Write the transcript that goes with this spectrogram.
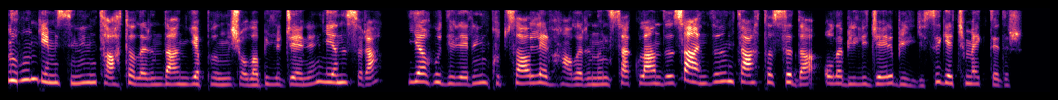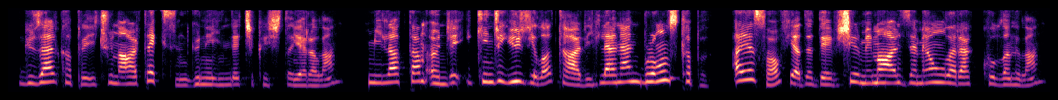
Nuh'un gemisinin tahtalarından yapılmış olabileceğinin yanı sıra, Yahudilerin kutsal levhalarının saklandığı sandığın tahtası da olabileceği bilgisi geçmektedir. Güzel Kapı için Artex'in güneyinde çıkışta yer alan, önce 2. yüzyıla tarihlenen bronz kapı, Ayasofya'da devşirme malzeme olarak kullanılan,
